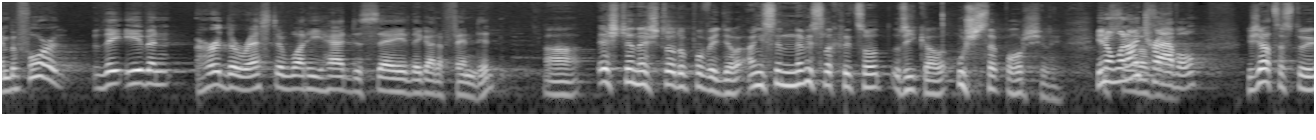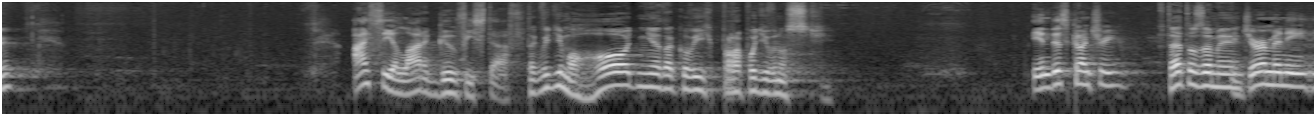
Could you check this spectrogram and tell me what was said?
And before they even heard the rest of what he had to say, they got offended. A ještě než to dopověděl, ani si nevyslechli, co říkal, už se pohoršili. You know, when I travel, Když já cestuji, I see a lot of goofy stuff. tak vidím hodně takových prapodivností. In this country, V této in zemi, Germany,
